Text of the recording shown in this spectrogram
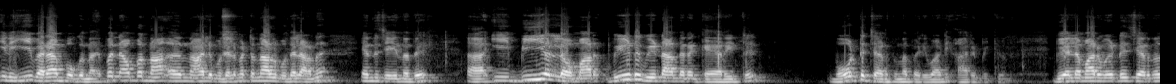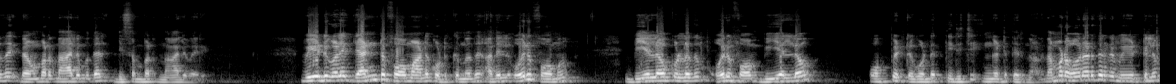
ഇനി ഈ വരാൻ പോകുന്ന ഇപ്പം നവംബർ നാല് മുതൽ മറ്റന്നാൾ മുതലാണ് എന്ത് ചെയ്യുന്നത്? ഈ ബി എൽ ഒമാർ വീട് വീടാന്തരം കയറിയിട്ട് വോട്ട് ചേർത്തുന്ന പരിപാടി ആരംഭിക്കുന്നത് ബി എൽ എമാർ വീട് ചേർന്നത് നവംബർ നാല് മുതൽ ഡിസംബർ നാല് വരെ. വീടുകളിൽ രണ്ട് ഫോമാണ് കൊടുക്കുന്നത്. അതിൽ ഒരു ഫോം ബി എൽ ഒക്കുള്ളതും ഒരു ഫോം ബി എൽ ഒ ഒപ്പിട്ടുകൊണ്ട് തിരിച്ച് ഇങ്ങോട്ട് തരുന്നതാണ്. നമ്മുടെ ഓരോരുത്തരുടെ വീട്ടിലും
